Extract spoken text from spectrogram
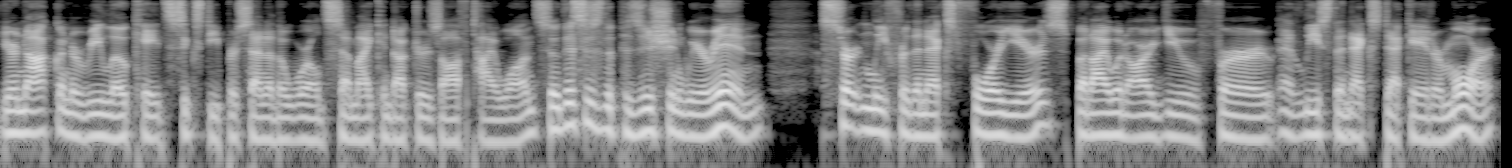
you're not going to relocate 60% of the world's semiconductors off Taiwan. So this is the position we're in certainly for the next four years, but I would argue for at least the next decade or more.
